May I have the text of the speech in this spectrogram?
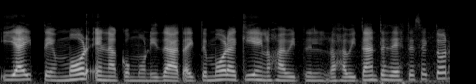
y hay temor en la comunidad, hay temor aquí en los, en los habitantes de este sector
